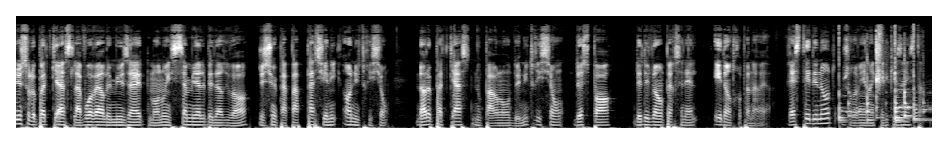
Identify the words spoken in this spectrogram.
Bienvenue sur le podcast La Voie vers le mieux-être. Mon nom est Samuel Bédarivard. Je suis un papa passionné en nutrition. Dans le podcast, nous parlons de nutrition, de sport, de développement personnel et d'entrepreneuriat. Restez des nôtres, je reviens dans quelques instants.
